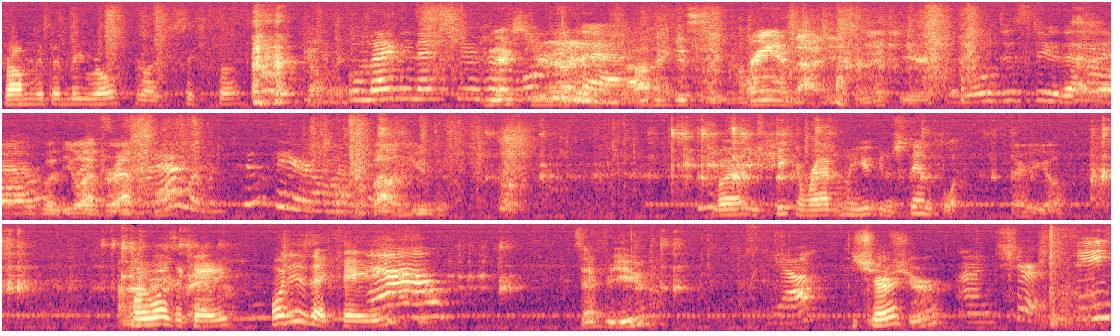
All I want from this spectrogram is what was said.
Rob, get that big roll for like six bucks. Well, maybe next year, honey, Next we'll year, do I, that. I think this is a grand idea for next year, We'll just do that then. but you'll have to wrap it. Rattling with poo hair on That's it. about use it. Well, she can wrap them, you can stencil it. There you go. I'm What was it, Katie? What is that, Katie? Now. Is that for you? Yeah, You sure? Sure? I'm sure. See?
